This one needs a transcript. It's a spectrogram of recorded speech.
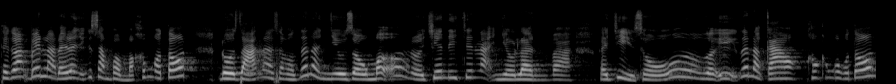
Thì các bạn biết là đấy là những cái sản phẩm mà không có tốt. Đồ rán là sản phẩm rất là nhiều dầu mỡ rồi chiên đi chiên lại nhiều lần và cái chỉ số GI rất là cao không không có tốt.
